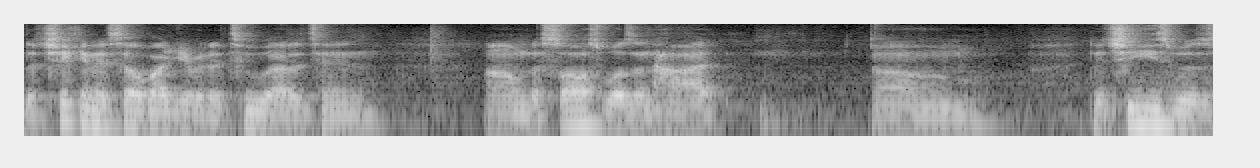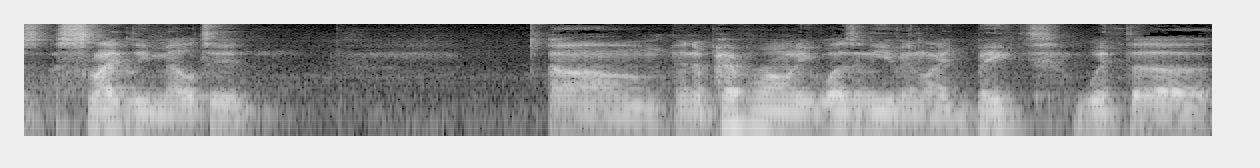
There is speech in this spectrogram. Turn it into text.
the chicken itself. I give it a two out of ten. Um, the sauce wasn't hot. Um, the cheese was slightly melted. Um, and the pepperoni wasn't even like baked with the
